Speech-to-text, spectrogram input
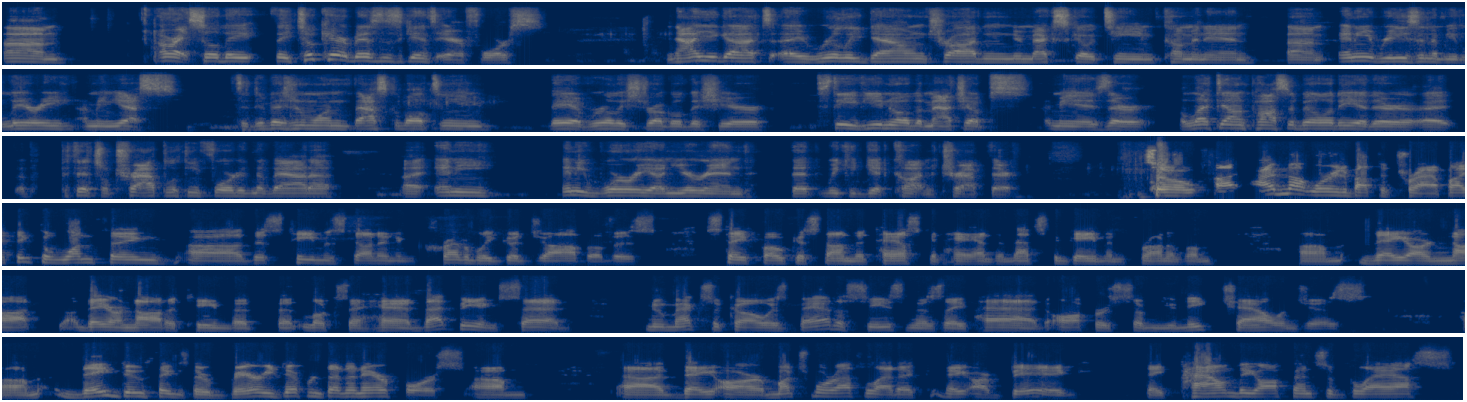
Um, all right, so they they took care of business against Air Force. Now you got a really downtrodden New Mexico team coming in. Um, any reason to be leery? I mean, yes, it's a Division One basketball team. They have really struggled this year. Steve, you know the matchups. I mean, is there a letdown possibility? Are there a, a potential trap looking forward to Nevada? Uh, any any worry on your end that we could get caught in a trap there? So I, am not worried about the trap. I think the one thing uh, this team has done an incredibly good job of is stay focused on the task at hand, and that's the game in front of them. Um, they are not they are not a team that that looks ahead. That being said, New Mexico, as bad a season as they've had, offers some unique challenges. Um, they do things they're very different than an Air Force. Um, uh, they are much more athletic. They are big. They pound the offensive glass,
